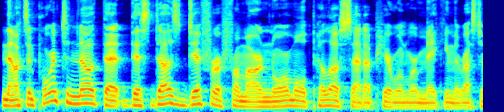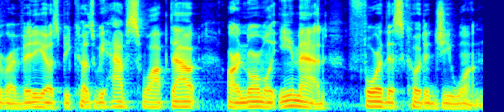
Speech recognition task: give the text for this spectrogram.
Now, it's important to note that this does differ from our normal pillow setup here when we're making the rest of our videos because we have swapped out our normal EMAD for this coated G1.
